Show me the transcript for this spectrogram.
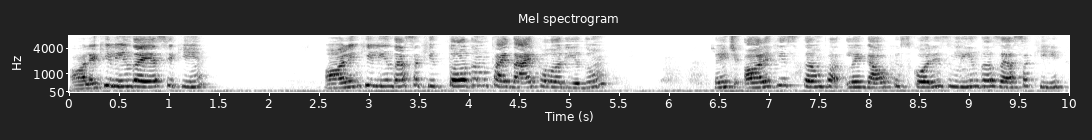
Olha que linda esse aqui. Olhem que linda essa aqui, toda no tie-dye colorido. Gente, olha que estampa legal, que as cores lindas essa aqui.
